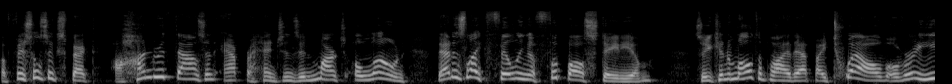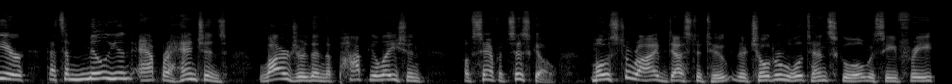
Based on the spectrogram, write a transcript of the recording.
Officials expect 100,000 apprehensions in March alone. That is like filling a football stadium. So you can multiply that by 12 over a year. That's a million apprehensions, larger than the population of San Francisco. Most arrive destitute. Their children will attend school, receive free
